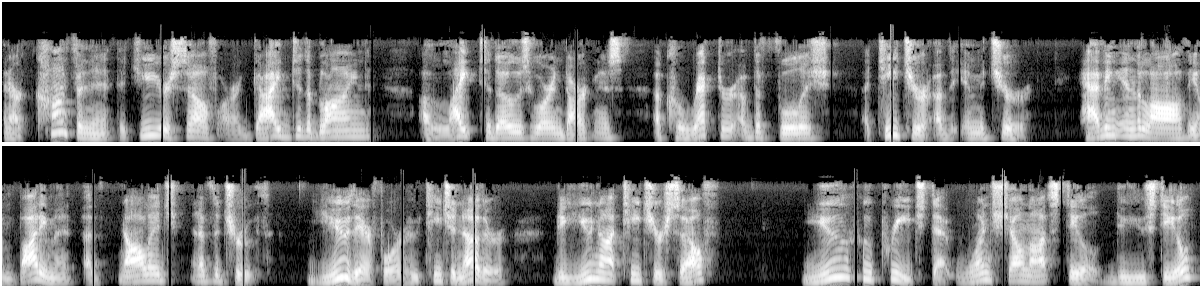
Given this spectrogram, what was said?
and are confident that you yourself are a guide to the blind, a light to those who are in darkness, a corrector of the foolish, a teacher of the immature, having in the law the embodiment of knowledge and of the truth. You therefore who teach another, do you not teach yourself? You who preach that one shall not steal, do you steal?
